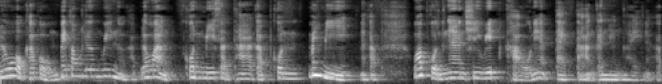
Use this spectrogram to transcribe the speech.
โลกครับผมไม่ต้องเรื่องวิ่งครับ ระหว่างคนมีศรัทธากับคนไม่มีนะครับ ว่าผลงานชีวิตเขาเนี่ยแตกต่างกันยังไงนะครับ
